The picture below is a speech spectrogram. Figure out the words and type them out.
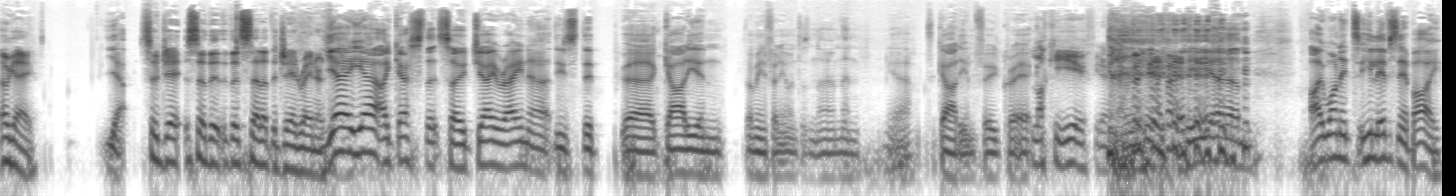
Okay. Yeah. So Jay, so the, the set up the Jay Rayner. Yeah, yeah. I guess that. So Jay Rayner, he's the uh, Guardian. I mean, if anyone doesn't know him, then yeah, it's a Guardian food critic. Lucky you if you don't know. Him. He, um, I wanted. To, he lives nearby,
